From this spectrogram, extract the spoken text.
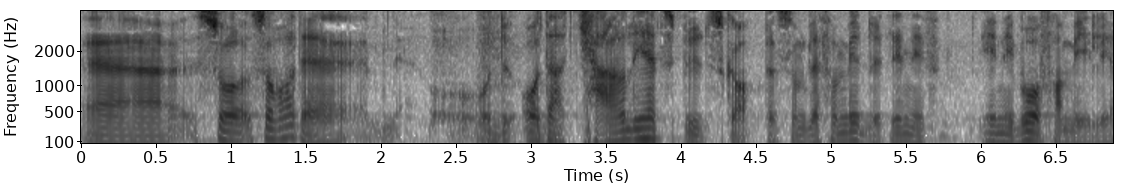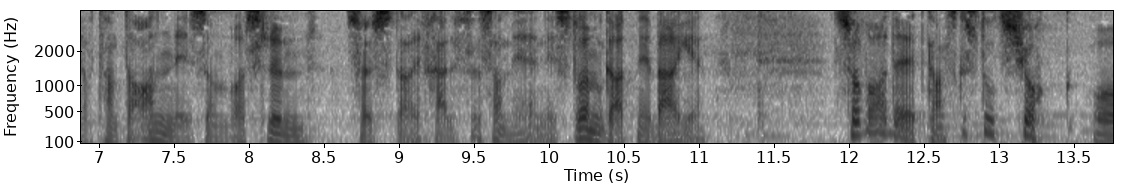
eh, så, så, var det Og, og det kjærlighetsbudskapet som ble formidlet inn i, inn i vår familie av tante Annie, som var slumsøster i Frelsesarmeen i Strømgaten i Bergen, så var det et ganske stort sjokk å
